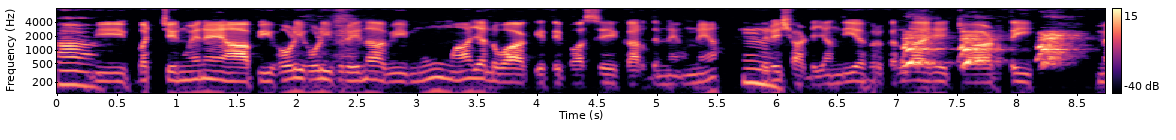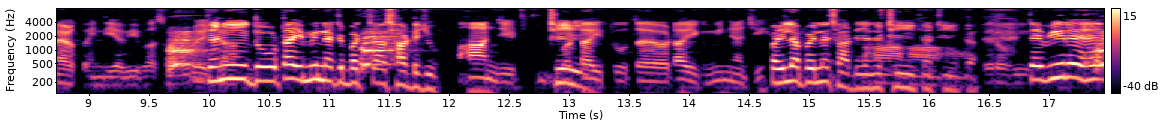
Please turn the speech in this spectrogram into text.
ਹਾਂ। ਵੀ ਬੱਚੇ ਨੂੰ ਇਹਨੇ ਆਪ ਹੀ ਹੌਲੀ ਹੌਲੀ ਫਿਰ ਇਹਦਾ ਵੀ ਮੂੰਹ ਮਾਂ ਜਿਹਾ ਲਵਾ ਕੇ ਤੇ ਪਾਸੇ ਕਰ ਦਿੰਨੇ ਹੁੰਨੇ ਆ। ਫਿਰ ਇਹ ਛੱਡ ਜਾਂਦੀ ਆ ਫਿਰ ਕੱਲਾ ਇਹ ਚਾੜ ਤੇ ਹੀ ਮਿਲ ਪੈਂਦੀ ਆ ਵੀ ਬਸ ਮੂਹਰੇ ਜਾਣੀ 2.5 ਮਹੀਨਿਆਂ ਚ ਬੱਚਾ ਛੱਡ ਜੂ। ਹਾਂਜੀ ਠੀਕ। ਢਾਈ ਤੋਂ ਤਾਂ ਢਾਈ ਕੁ ਮਹੀਨਿਆਂ ਚ ਹੀ। ਪਹਿਲਾਂ ਪਹਿਲਾਂ ਛੱਡ ਜਾਂਦੇ ਠੀਕ ਹਾਂ, ਠੀਕ ਹੈ ਫਿਰ ਉਹ ਵੀ ਤੇ ਵੀਰ ਇਹ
